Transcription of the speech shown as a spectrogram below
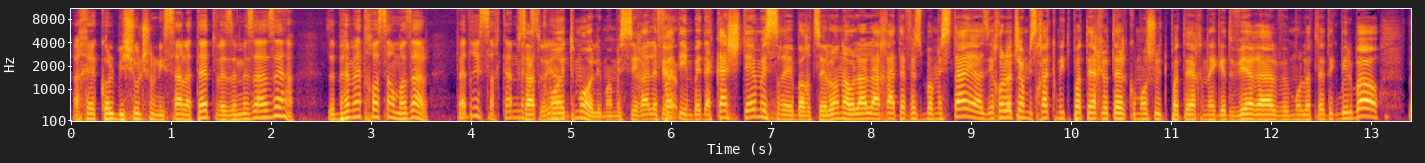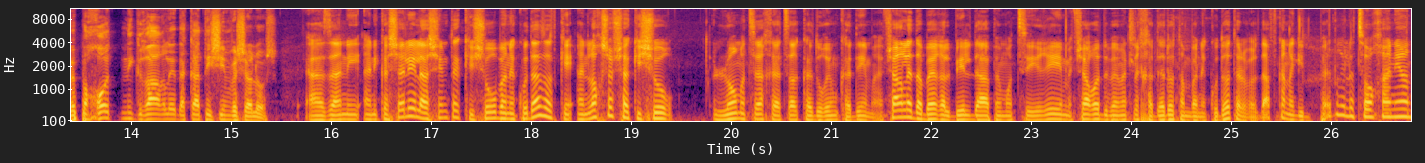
אחרי כל בישול שהוא ניסה לתת, וזה מזעזע. זה באמת חוסר מזל. פדרי שחקן קצת מצוין. קצת כמו אתמול, עם המסירה לפאטי, כן. אם בדקה 12 ברצלונה עולה ל-1-0 במסטאיה, אז יכול להיות שהמשחק מתפתח יותר כמו שהוא התפתח נגד ויה ריאל ומול אתלטיק בלבאו, ופחות נגרר לדקה 93. אז אני, אני קשה לי להאשים את הקישור בנקודה הזאת, כי אני לא חושב שהקישור לא מצליח לייצר כדורים קדימה. אפשר לדבר על בילדאפ, הם עוד צעירים, אפשר עוד באמת לחדד אותם בנקודות האלה, אבל דווקא נגיד פדרי לצורך העניין,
